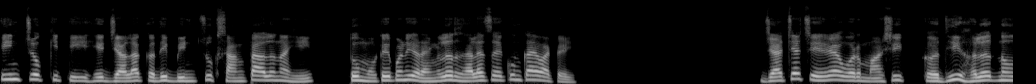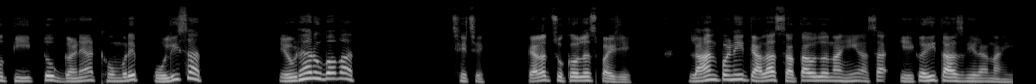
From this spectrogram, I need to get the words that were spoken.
तीन चोक किती हे ज्याला कधी बिनचूक सांगता आलं नाही तो मोठेपणी रँगलर झाल्याचं ऐकून काय वाटेल? ज्याच्या चेहऱ्यावर माशी कधी हलत नव्हती तो गण्या ठोंबरे पोलिसात? एवढ्या रुबाबात? छे छे त्याला चुकवलंच पाहिजे. लहानपणी त्याला सतावलं नाही असा एकही तास गेला नाही.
